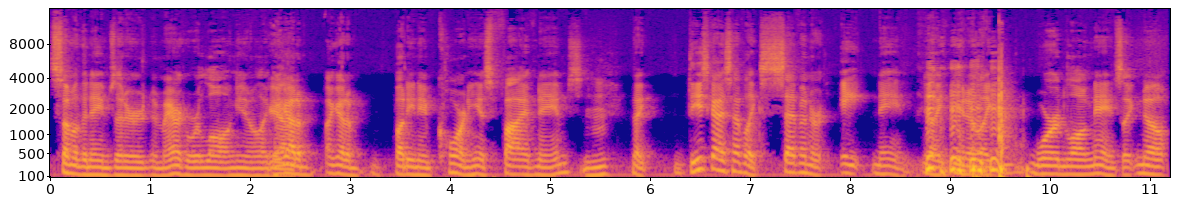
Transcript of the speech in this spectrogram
some of the names that are in America were long. You know, like I got a I got a buddy named Corn. He has five names. Mhm. Like these guys have like seven or eight names. Like you know, like word long names. Like no,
